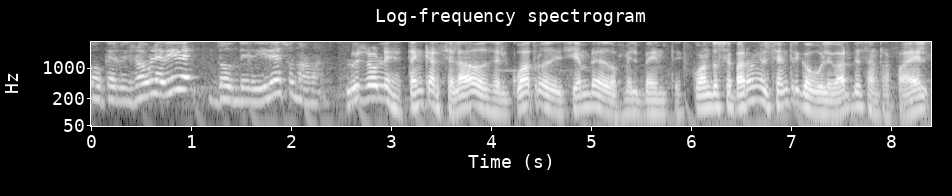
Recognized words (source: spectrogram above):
porque Luis Robles vive donde vive su mamá. Luis Robles está encarcelado desde el 4 de diciembre de 2020, cuando se paró en el céntrico Boulevard de San Rafael,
